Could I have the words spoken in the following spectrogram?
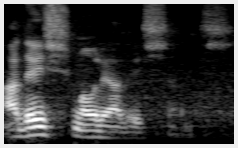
आदेश मौले आदेश.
